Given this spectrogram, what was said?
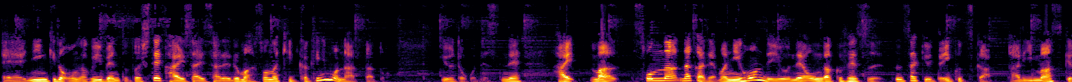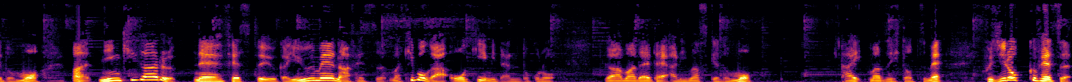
えー、人気の音楽イベントとして開催される、まあ、そんなきっかけにもなったと。いうとこですね。はい。まあ、そんな中で、まあ日本でいうね、音楽フェス、さっき言ったいくつかありますけども、まあ人気があるね、フェスというか有名なフェス、まあ規模が大きいみたいなところが、まあ大体ありますけども、はい。まず一つ目。フジロックフェス。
